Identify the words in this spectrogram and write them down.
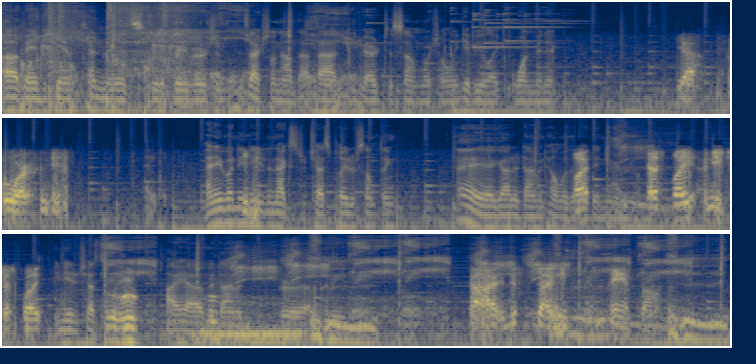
Uh, Bandicam, 10 minutes for the free version. It's actually not that bad compared to some which only give you like one minute. Yeah, four. Anybody need an extra chest plate or something? Hey, I got a diamond helmet that I What? didn't even need. chest plate? I need a chest plate. You need a chest plate? I have a diamond. Or, uh, I mean, Uh, this guy needs stamps on.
